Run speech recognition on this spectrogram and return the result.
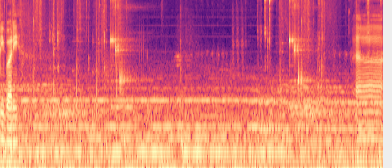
Anybody. Uh,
